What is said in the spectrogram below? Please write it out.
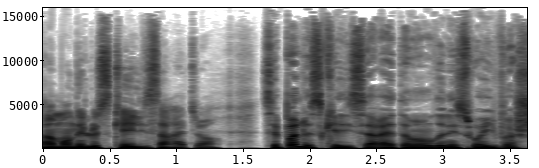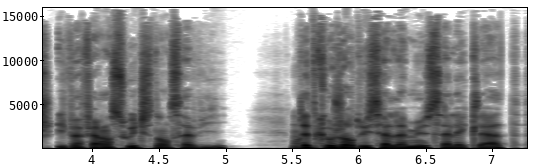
un moment donné, le scale, il s'arrête, tu vois C'est pas le scale, il s'arrête. À un moment donné, soit il va, il va faire un switch dans sa vie. Ouais. Peut-être qu'aujourd'hui, ça l'amuse, ça l'éclate.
